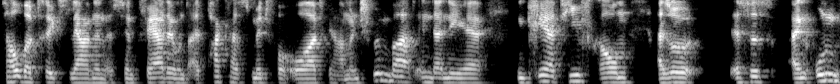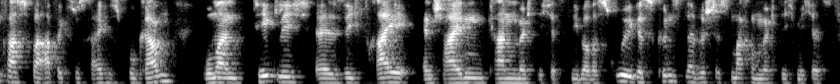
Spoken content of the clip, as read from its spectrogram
Zaubertricks lernen. Es sind Pferde und Alpakas mit vor Ort. Wir haben ein Schwimmbad in der Nähe, einen Kreativraum. Also es ist ein unfassbar abwechslungsreiches Programm, wo man täglich äh, sich frei entscheiden kann, möchte ich jetzt lieber was Ruhiges, Künstlerisches machen, möchte ich mich jetzt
